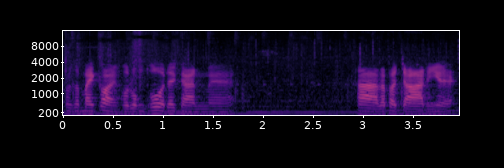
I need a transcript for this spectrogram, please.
คนสมัยก่อนเขาลงโทษด้วยกันนะทาและประจานนี้แหละ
